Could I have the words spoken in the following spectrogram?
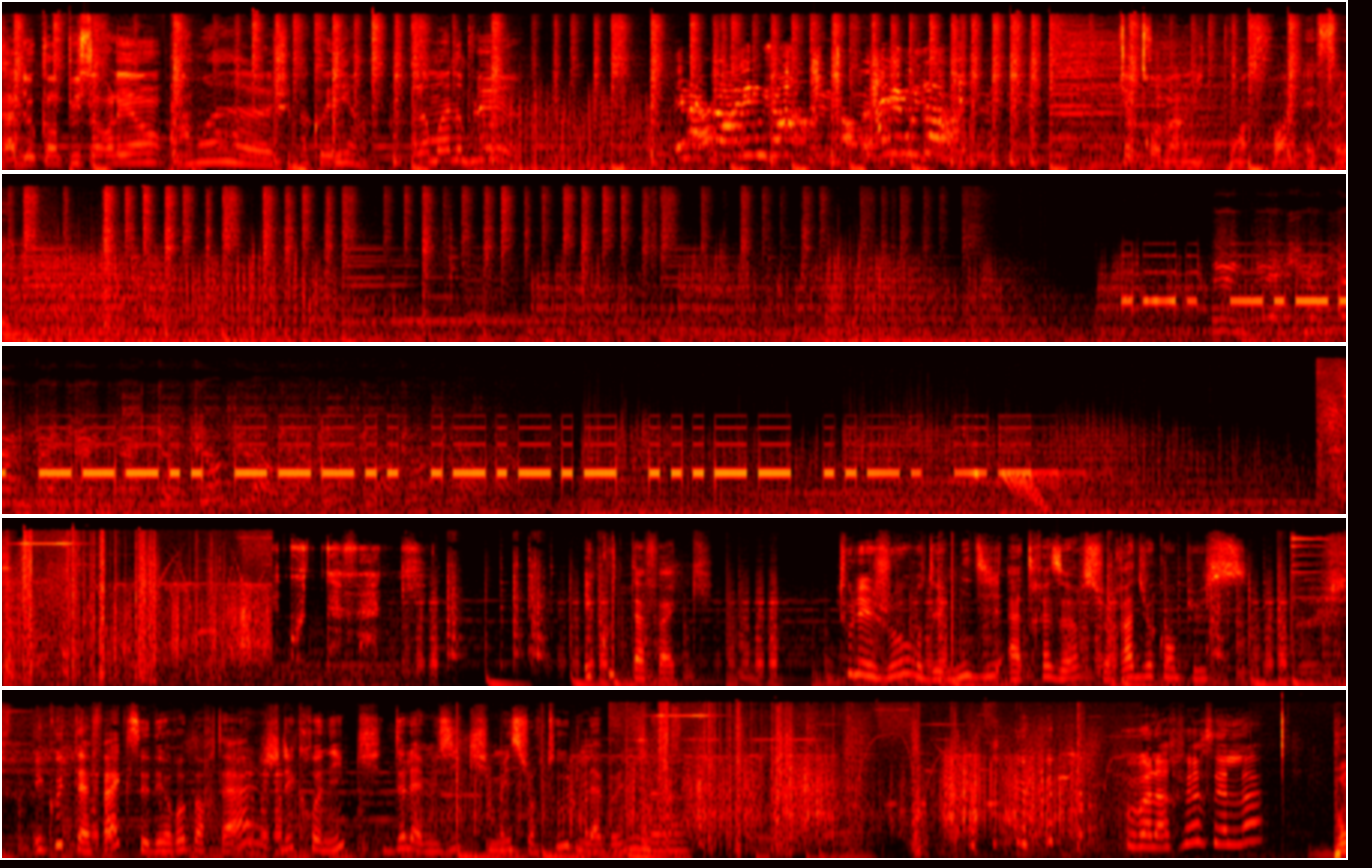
Radio Campus Orléans. Ah moi, euh, je sais pas quoi dire. Alors moi non plus. Et maintenant, allez-vous-en Allez-vous-en 88.3 FM. De midi à 13h sur Radio Campus. Écoute ta fac, c'est des reportages, des chroniques, de la musique, mais surtout de la bonne humeur. On va la refaire celle-là?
